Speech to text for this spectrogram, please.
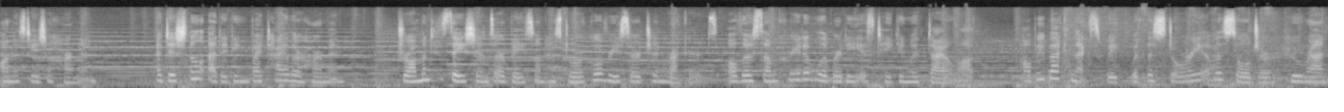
Anastasia Harmon. Additional editing by Tyler Harmon. Dramatizations are based on historical research and records, although some creative liberty is taken with dialogue. I'll be back next week with the story of a soldier who ran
